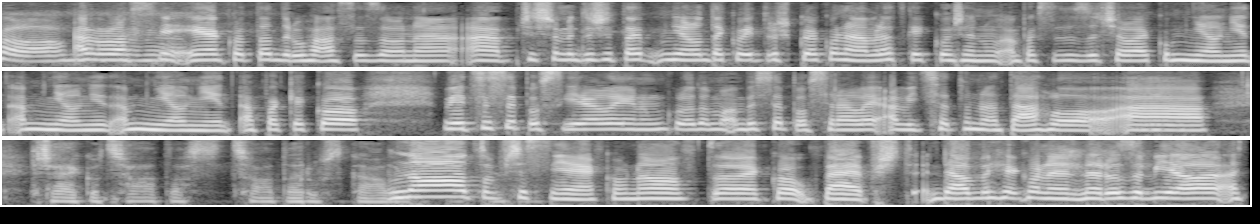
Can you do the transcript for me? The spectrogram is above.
A, a vlastně i jako ta druhá sezóna a přišlo mi to, že tak mělo takový trošku jako návrat ke kořenu a pak se to začalo jako mělnit a mělnit a mělnit a pak jako věci se posíraly jenom kvůli tomu, aby se posrali a víc se to natáhlo a Třeba jako celá ta, celá ta ruská no to přesně jako no to jako úplně pšt, dál bych jako ne, nerozebírala, ať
